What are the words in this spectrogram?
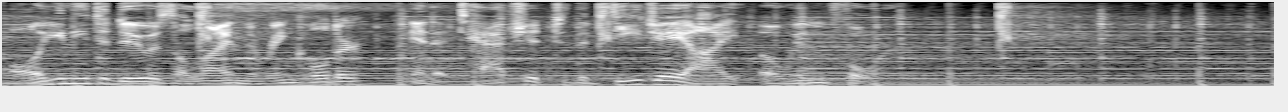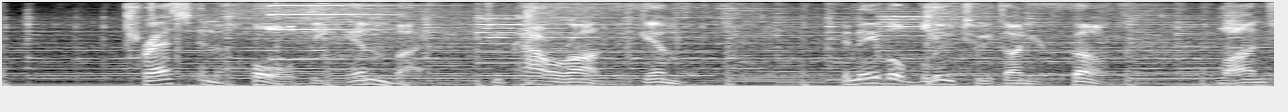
all you need to do is align the ring holder and attach it to the DJI OM4 press and hold the M button to power on the gimbal. Enable Bluetooth on your phone. Launch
